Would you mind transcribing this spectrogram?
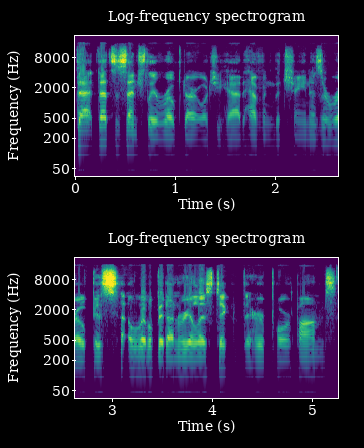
that that's essentially a rope dart. What she had, having the chain as a rope, is a little bit unrealistic. Her poor palms,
